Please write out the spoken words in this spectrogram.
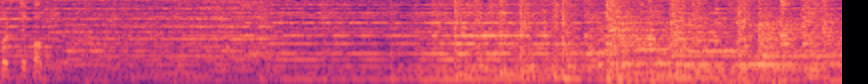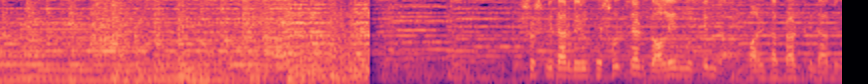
কর্তৃপক্ষের। সুস্মিতার বিরুদ্ধে সোচ্চার দলের মুসলিমরা পাল্টা প্রার্থী দাবি।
